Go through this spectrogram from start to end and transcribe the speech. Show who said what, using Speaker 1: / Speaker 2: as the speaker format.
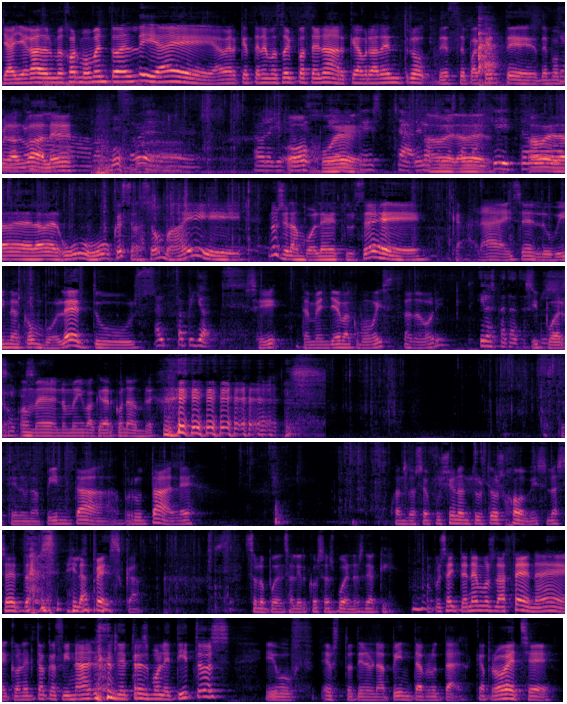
Speaker 1: Ya ha llegado el mejor momento del día, eh. A ver qué tenemos hoy para cenar, qué habrá dentro de ese paquete de papel albal, eh.
Speaker 2: Vamos a ver. Ahora yo creo
Speaker 1: Ojo,
Speaker 2: que
Speaker 1: eh.
Speaker 2: que estar. El ojo
Speaker 1: A
Speaker 2: ya
Speaker 1: ver,
Speaker 2: está
Speaker 1: a ver.
Speaker 2: blanquito.
Speaker 1: A ver, a ver, a ver. Uh, uh, ¿qué se asoma ahí? No serán boletus, eh. Caray, se ilumina con boletus.
Speaker 2: El papillot.
Speaker 1: Sí, también lleva, como veis, zanahoria
Speaker 2: Y las patatas.
Speaker 1: y
Speaker 2: si
Speaker 1: puerro.
Speaker 2: acaso.
Speaker 1: Hombre, no me iba a quedar con hambre. Esto tiene una pinta brutal, ¿eh? Cuando se fusionan tus dos hobbies, las setas y la pesca. Solo pueden salir cosas buenas de aquí. Pues ahí tenemos la cena, ¿eh? Con el toque final de tres boletitos. Y uff, esto tiene una pinta brutal. Que aproveche.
